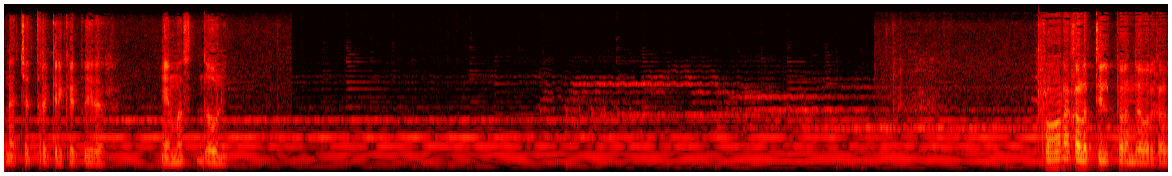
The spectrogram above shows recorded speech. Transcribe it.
நட்சத்திர கிரிக்கெட் வீரர் எம்எஸ் தோனி. புராண காலத்தில் பிறந்தவர்கள்.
